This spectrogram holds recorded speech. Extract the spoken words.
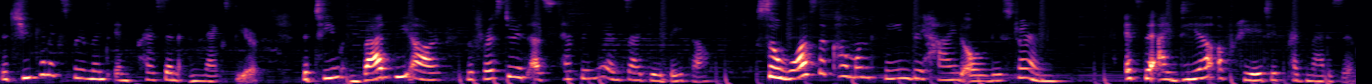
that you can experiment in person next year. The team Bad VR refers to it as stepping inside your data. So, what's the common theme behind all these trends? It's the idea of creative pragmatism.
